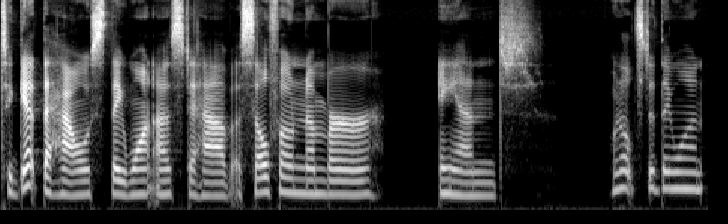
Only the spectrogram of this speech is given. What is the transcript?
to get the house, they want us to have a cell phone number and what else did they want?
